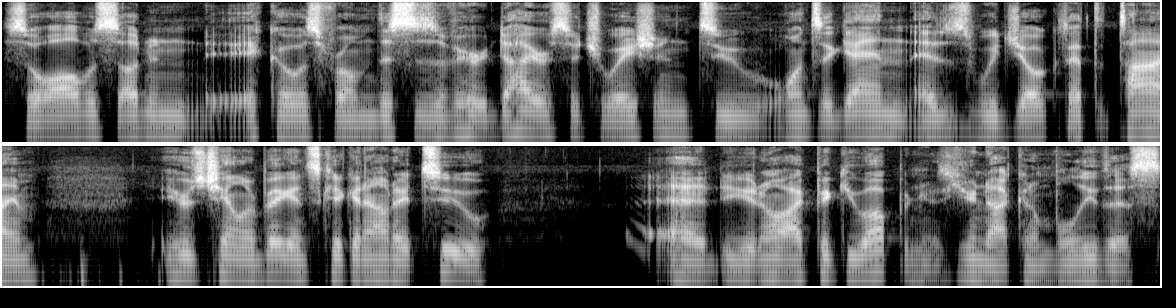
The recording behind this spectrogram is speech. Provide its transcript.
So all of a sudden, it goes from this is a very dire situation to once again, as we joked at the time, here's Chandler Biggins kicking out at two. And you know, I pick you up, and you're- you're not going to believe this.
